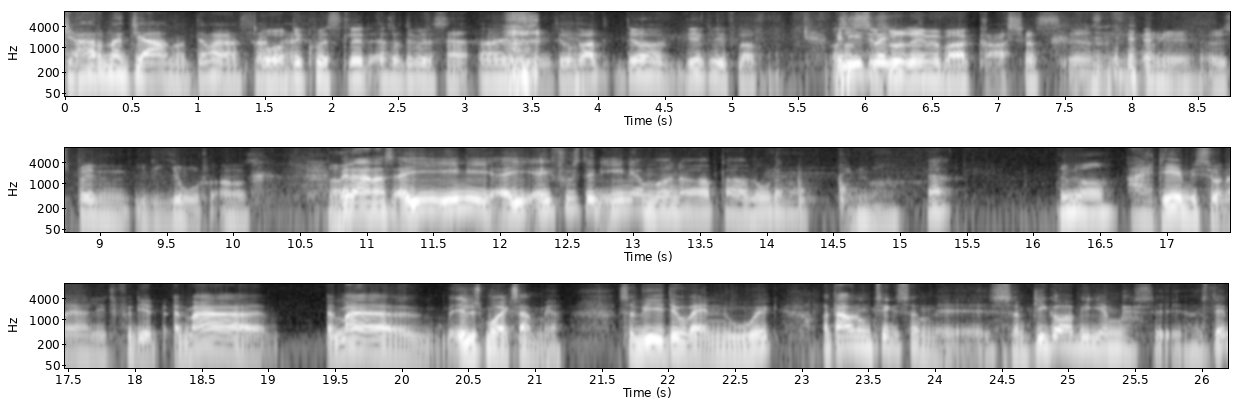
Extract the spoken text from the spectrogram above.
parmigiano. Det var jeg også. Hvor ja. det kunne jeg slet... Altså, det, ville, Ja. ja. ej, det, var ret, det var virkelig flot. Og Men så Isabel- sluttede det af med bare gracias. Ja, sådan, okay, og i Spanien idiot, Anders. Men Anders, er I, enige, er, I, er I fuldstændig enige om måden at opdrage Nola på? Rimelig meget. Ja. Rimelig meget. Nej, det misunder jeg lidt, fordi at, at mig, og- at mig og Elles mor er ikke sammen mere. Så vi, det er jo hver anden uge, ikke? Og der er jo nogle ting, som, øh, som de går op i hjemme hos, øh, hos dem,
